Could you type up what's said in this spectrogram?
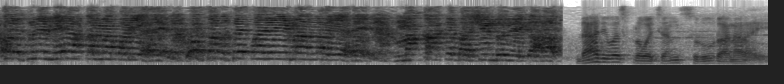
और उसने मेरा कलमा पढ़ी है वो सबसे पहले ईमान लाई है। मक्का के बाशिंदों ने कहा दहा दिवस प्रवचन सुरू राहणार आहे.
